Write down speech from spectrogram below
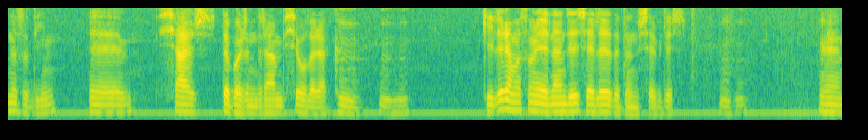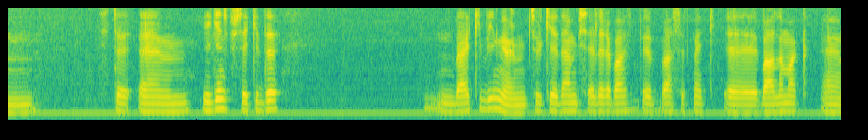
nasıl diyeyim e, şer de barındıran bir şey olarak hı hı. gelir ama sonra eğlenceli şeylere de dönüşebilir. Hı hı. E, işte e, ilginç bir şekilde belki bilmiyorum Türkiye'den bir şeylere bahsetmek, e, bağlamak e,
